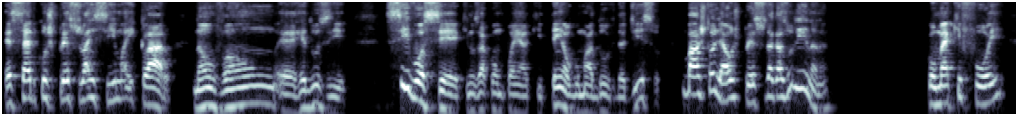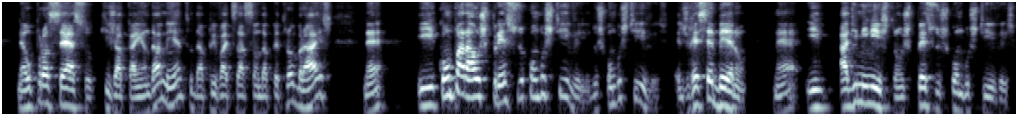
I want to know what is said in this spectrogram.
recebe com os preços lá em cima e, claro, não vão é, reduzir. Se você que nos acompanha aqui tem alguma dúvida disso, basta olhar os preços da gasolina, né? Como é que foi né, o processo que já está em andamento da privatização da Petrobras, né? E comparar os preços do combustível, dos combustíveis. Eles receberam, né? E administram os preços dos combustíveis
